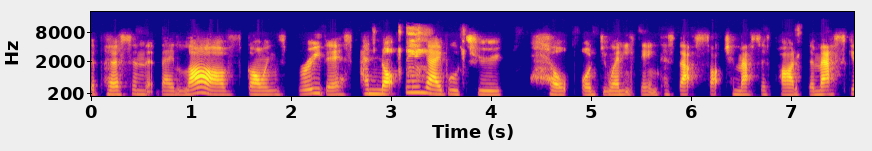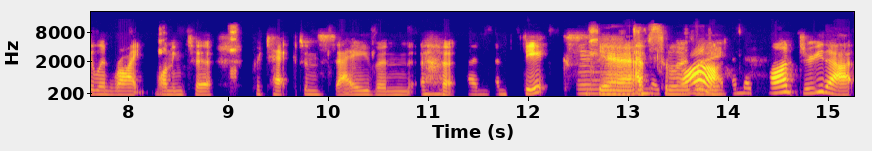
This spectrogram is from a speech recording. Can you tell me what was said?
the person that they love going through this and not being able to help or do anything because that's such a massive part of the masculine right wanting to protect and save and uh, and, and fix. Yeah and absolutely. they and they can't do that.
